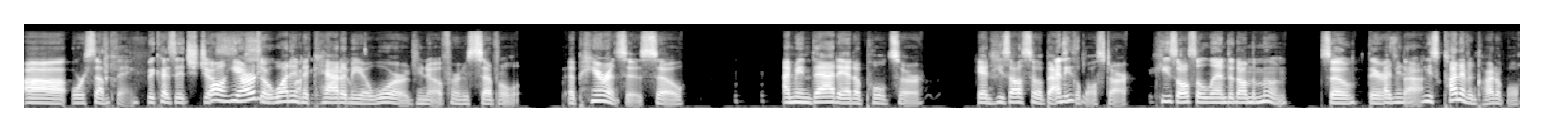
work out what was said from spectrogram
uh, or something. Because it's just well, he already so won an Academy wild. Award, you know, for his several appearances. So, I mean, that and a Pulitzer, and he's also a And he's- basketball star. He's also landed on the moon, so there's I mean, that. he's kind of incredible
